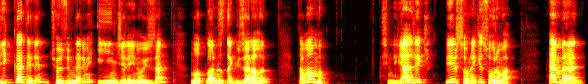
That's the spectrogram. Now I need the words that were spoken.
Dikkat edin. Çözümlerimi iyi inceleyin o yüzden. Notlarınızı da güzel alın. Tamam mı? Şimdi geldik bir sonraki soruma. Hemen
